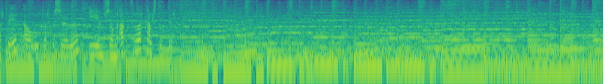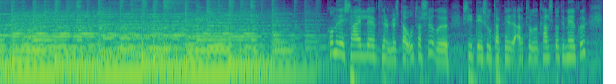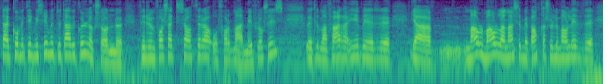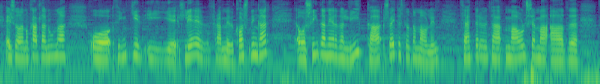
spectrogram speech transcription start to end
Síðdeisútvarpið á útvarpisögu í umsjón Arnþróðar Karlsdóttur. Þið sæl eh, þegar hlusta á útvarsögu síðdeis útvarpið Artrúðu Kallstóttir með ykkur. Það er komið til mig Sigmundur Davík Gullaugsson fyrir um forsættisáþura og formaði miðflóksins. Við ætlum að fara yfir eh, já, mál málana sem er bankasölumálið eh, eins og það nú kalla núna og þingið í hlið fram yfir kostningar og síðan er það líka sveitastjórnamálin. Þetta eru þetta mál sem að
